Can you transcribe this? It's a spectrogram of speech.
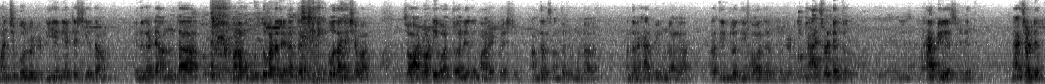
మంచి బోన్ పెట్టి డిఎన్ఏ టెస్ట్ చేద్దామని ఎందుకంటే అంత మనం గుర్తుపట్టలేనంత చితికిపోతానే శవాలు. సో అటువంటి వద్దు అనేది మా రిక్వెస్ట్. అందరూ సంతోషంగా ఉండాలా? అందరూ హ్యాపీగా ఉండాలా? ప్రతి ఇంట్లో దీపావళి జరుపుకునేటట్టు. Natural death happy death natural death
